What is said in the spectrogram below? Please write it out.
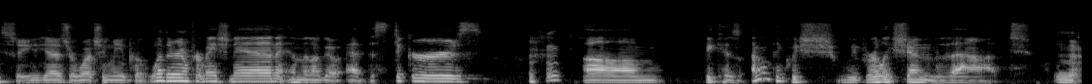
so you guys are watching me put weather information in, and then I'll go add the stickers. Mhm. Um, because I don't think we sh- we've really shown that. No.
